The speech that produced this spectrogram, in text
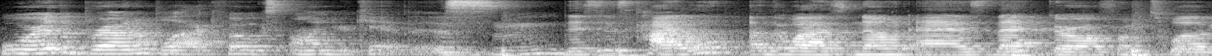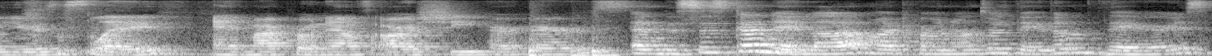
We're the brown and black folks on your campus. Mhm. This is Kyla, otherwise known as that girl from 12 Years a Slave, and my pronouns are she, her, hers. And this is Canela. My pronouns are they, them, theirs.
